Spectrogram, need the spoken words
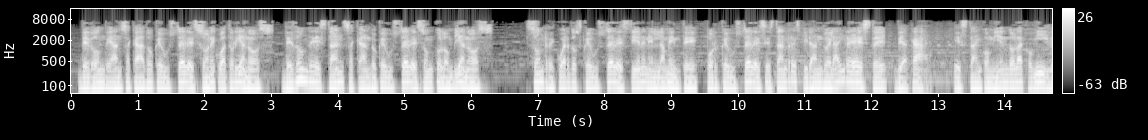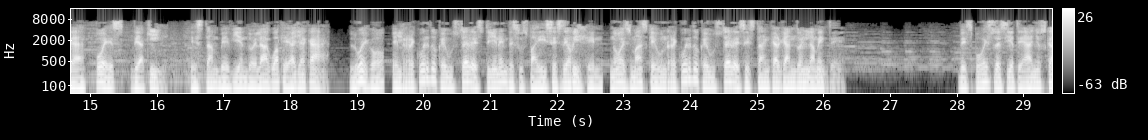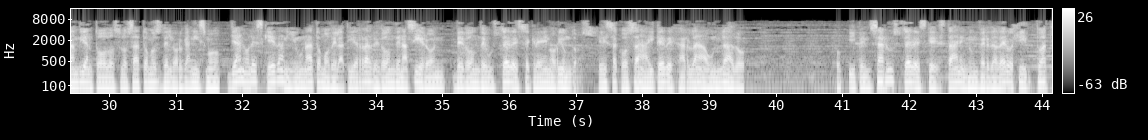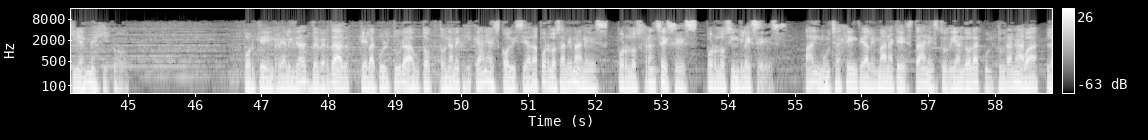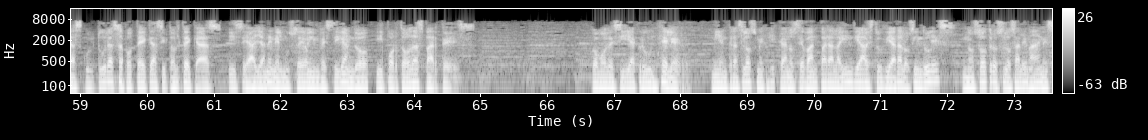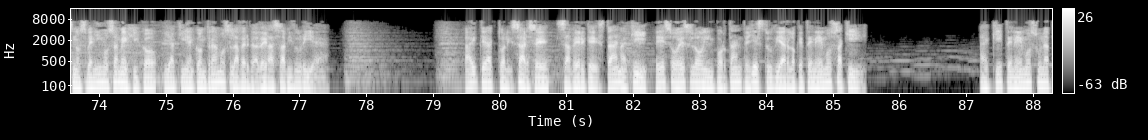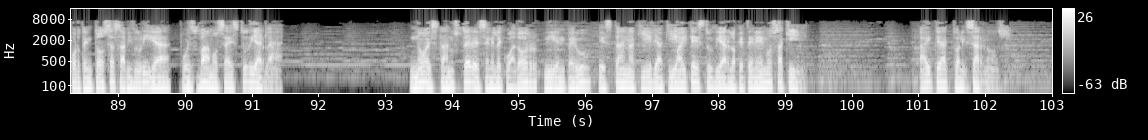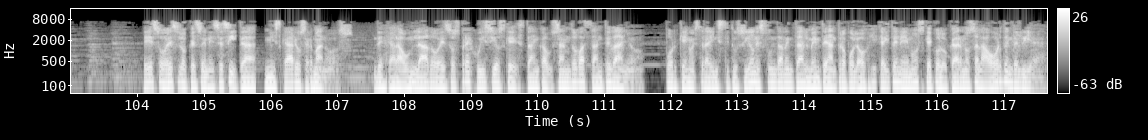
¿De dónde han sacado que ustedes son ecuatorianos? ¿De dónde están sacando que ustedes son colombianos? Son recuerdos que ustedes tienen en la mente, porque ustedes están respirando el aire este, de acá. Están comiendo la comida, pues, de aquí. Están bebiendo el agua que hay acá. Luego, el recuerdo que ustedes tienen de sus países de origen, no es más que un recuerdo que ustedes están cargando en la mente. Después de siete años cambian todos los átomos del organismo, ya no les queda ni un átomo de la Tierra de donde nacieron, de donde ustedes se creen oriundos. Esa cosa hay que dejarla a un lado. Y pensar ustedes que están en un verdadero Egipto aquí en México. Porque en realidad de verdad, que la cultura autóctona mexicana es codiciada por los alemanes, por los franceses, por los ingleses. Hay mucha gente alemana que están estudiando la cultura nahua, las culturas zapotecas y toltecas, y se hallan en el museo investigando, y por todas partes. Como decía Krunheller, mientras los mexicanos se van para la India a estudiar a los hindúes, nosotros los alemanes nos venimos a México, y aquí encontramos la verdadera sabiduría. Hay que actualizarse, saber que están aquí, eso es lo importante y estudiar lo que tenemos aquí. Aquí tenemos una portentosa sabiduría, pues vamos a estudiarla. No están ustedes en el Ecuador, ni en Perú, están aquí y aquí hay que estudiar lo que tenemos aquí. Hay que actualizarnos. Eso es lo que se necesita, mis caros hermanos dejar a un lado esos prejuicios que están causando bastante daño. Porque nuestra institución es fundamentalmente antropológica y tenemos que colocarnos a la orden del día.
